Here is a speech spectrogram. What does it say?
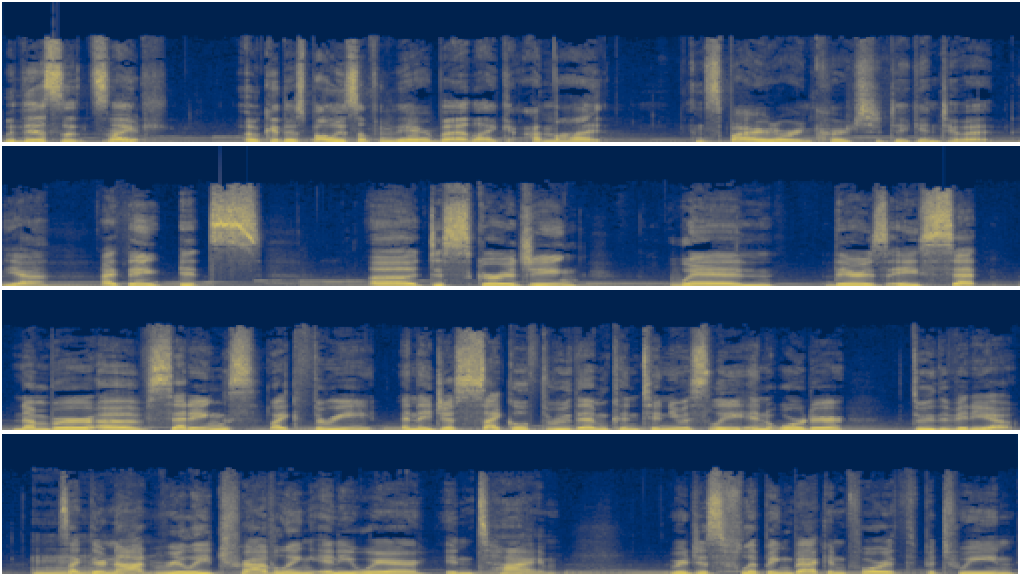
With this, it's Right. like, okay, there's probably something there, but like I'm not inspired or encouraged to dig into it. Yeah. I think it's uh, discouraging when there's a set number of settings, like three, and they just cycle through them continuously in order through the video. It's like they're not really traveling anywhere in time. We're just flipping back and forth between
